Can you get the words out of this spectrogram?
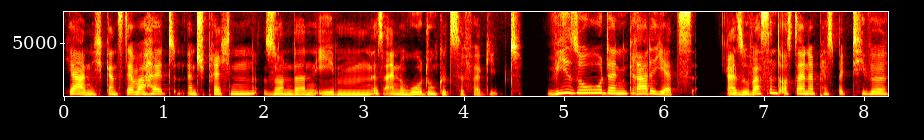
ja nicht ganz der Wahrheit entsprechen, sondern eben es eine hohe Dunkelziffer gibt. Wieso denn gerade jetzt? Also was sind aus deiner Perspektive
